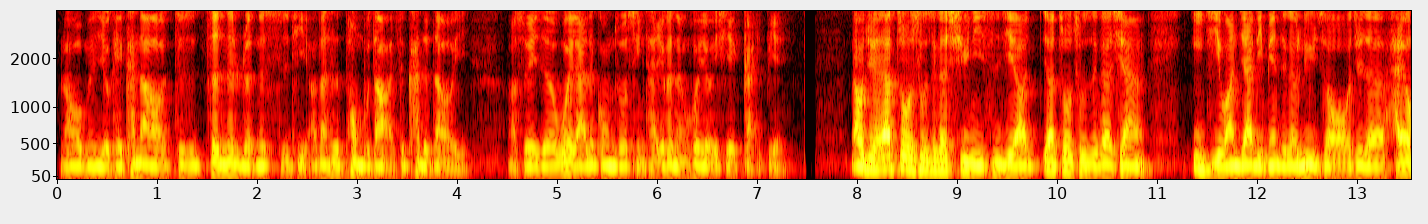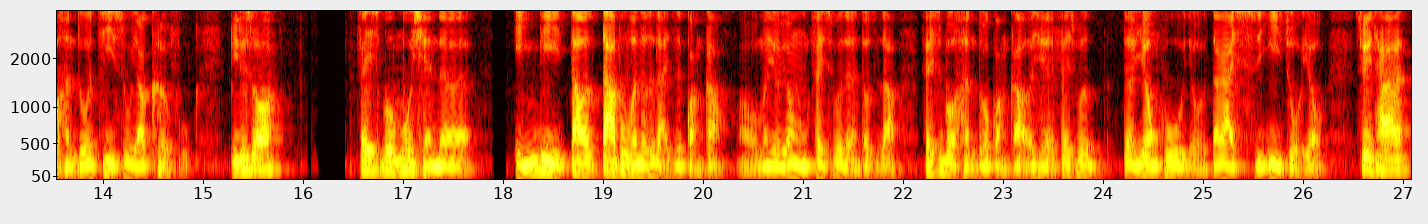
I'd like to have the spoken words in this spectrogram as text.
然后我们也可以看到就是真的人的实体啊，但是碰不到，还是看得到而已啊，所以这未来的工作形态有可能会有一些改变。那我觉得要做出这个虚拟世界啊，要做出这个像一级玩家里面这个绿洲，我觉得还有很多技术要克服。比如说，Facebook 目前的盈利到大部分都是来自广告啊，我们有用 Facebook 的人都知道，Facebook 很多广告，而且 Facebook 的用户有大概十亿左右。所以它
